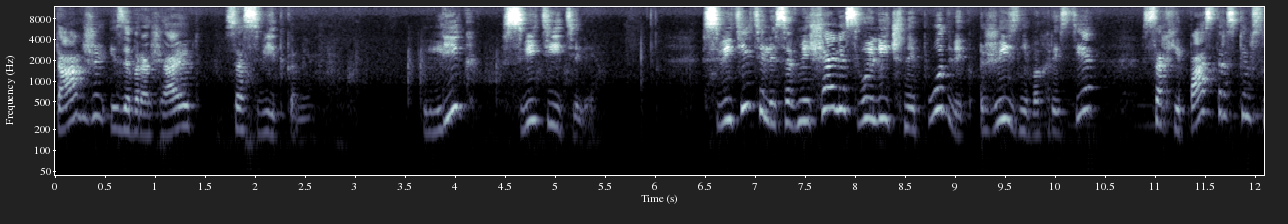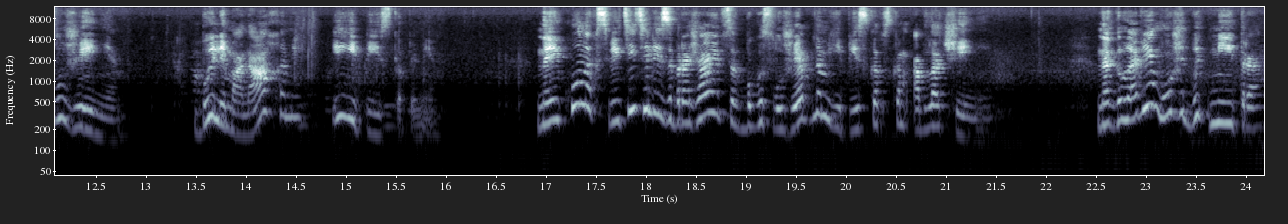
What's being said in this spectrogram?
также изображают со свитками. Лик – святители – Святители совмещали свой личный подвиг жизни во Христе с архипасторским служением, были монахами и епископами. На иконах святители изображаются в богослужебном епископском облачении. На голове может быть митра,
